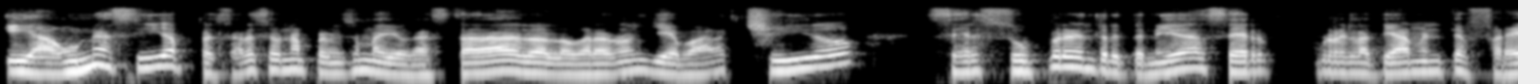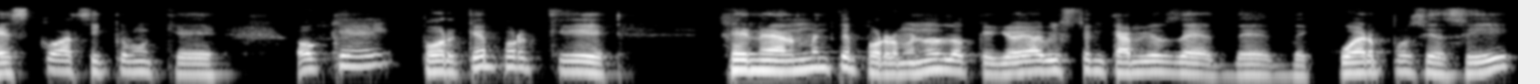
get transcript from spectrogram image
Y aún así, a pesar de ser una premisa medio gastada, lo lograron llevar chido ser súper entretenida, ser relativamente fresco, así como que, ok, ¿por qué? Porque generalmente, por lo menos lo que yo he visto en cambios de, de, cuerpos y así,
